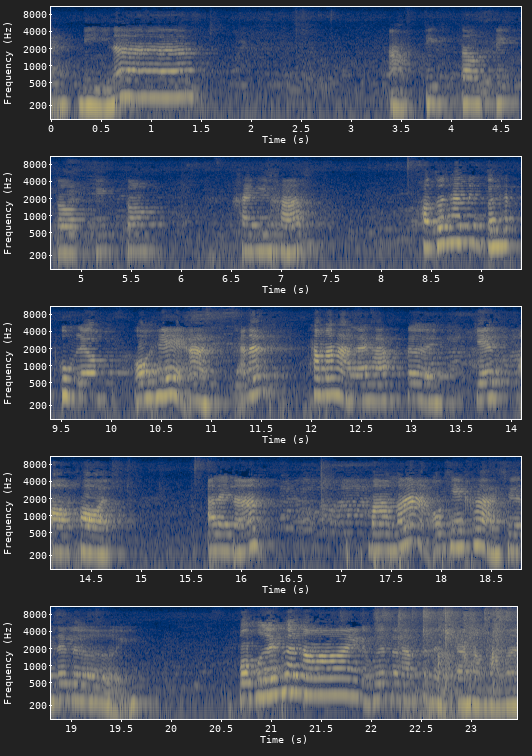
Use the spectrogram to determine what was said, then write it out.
นดีนะอะติ๊กตอกติ๊กตอกติ๊กตอกใครดีคะขอตัวแทนหนึ่งตัวแทนกลุ่มเร็ว โอเค อะอันนั้น ทำอาหารอะไรคะเตย get or pot อะไรนะ มาม่า โอเคค่ะ เชิญได้เลยปรบมือให้เพื่อนน่อย เดี๋ยวเพื่อนจะนำเสนอการทำมาม่า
